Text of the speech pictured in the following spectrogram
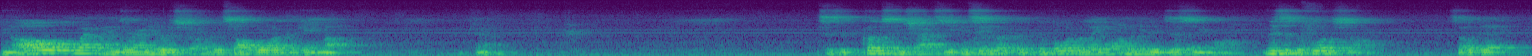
And all the wetlands around here were destroyed by the salt water that came up. Okay? This is a close-in shot so you can see, look, the, the border of Lake doesn't even exist anymore. This is before the storm. All dead.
